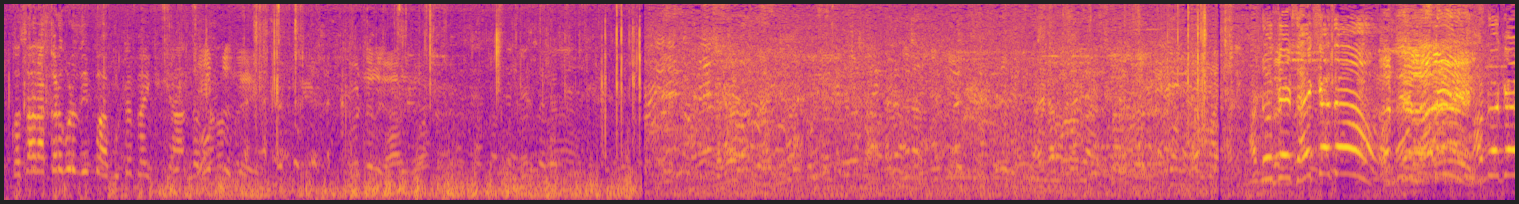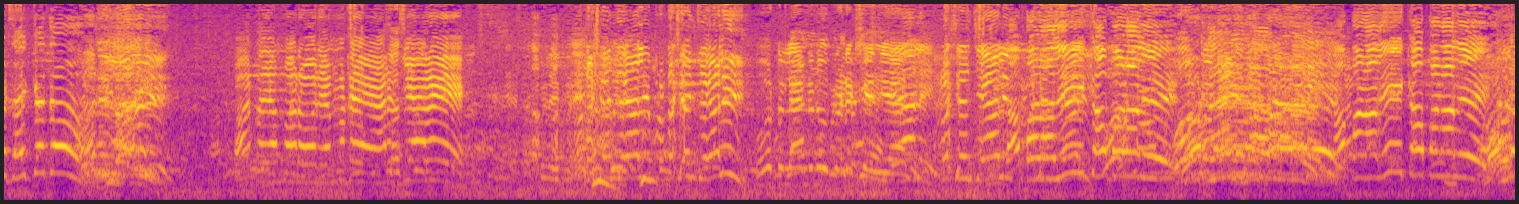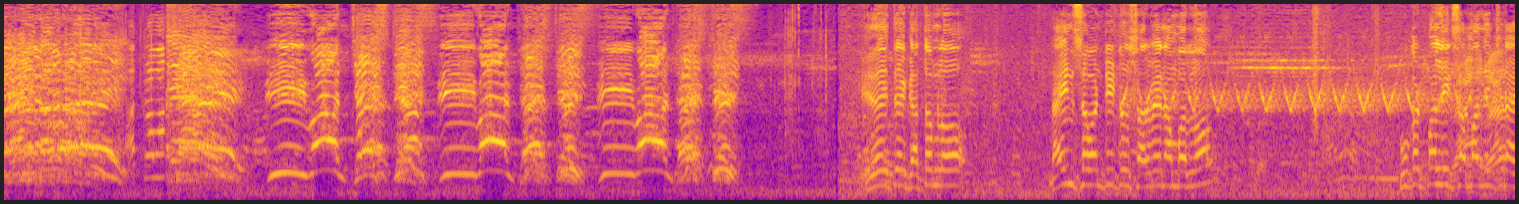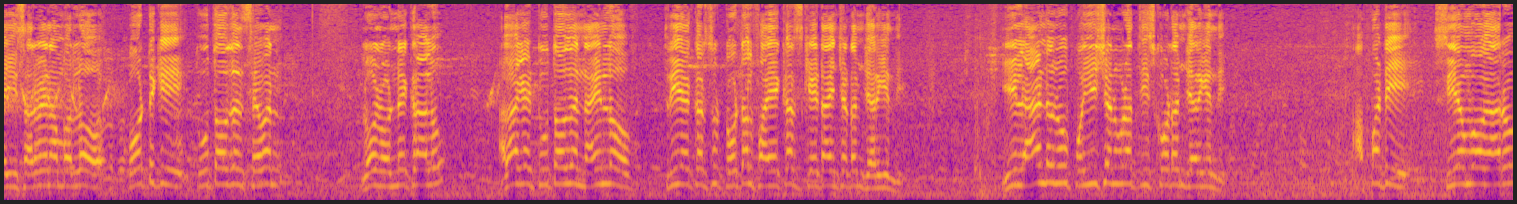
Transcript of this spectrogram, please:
ఒక్కసారి అక్కడ కూడా దిప్పు ఆ గుట్ట పైకి అందరూ అడ్వకేట్ ఐక్యత అడ్వకేట్ ఐక్యత పాత ఎంఆర్ఓ ఎమ్మటే అరెస్ట్ చేయాలి. ప్రొటెక్షన్ చేయాలి ప్రొటెక్షన్ చేయాలి. ఓటు ల్యాండ్ను ప్రొటెక్షన్ చేయాలి. ప్రొటెక్షన్ చేయాలి. కాపాడాలి కాపాడాలి. కాపాడాలి. కాపాడాలి. అక్రమ We want justice. We want justice. We want justice. ఏదైతే గతంలో నైన్ సెవెంటీ టూ సర్వే నంబర్లో కూకట్పల్లికి సంబంధించిన ఈ సర్వే నంబర్లో కోర్టుకి టూ థౌజండ్ సెవెన్లో రెండు ఎకరాలు అలాగే టూ థౌజండ్ నైన్లో three acres total five acres కేటాయించడం జరిగింది. ఈ ల్యాండ్ను పొజిషన్ కూడా తీసుకోవడం జరిగింది. అప్పటి సీఎంఓ గారు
